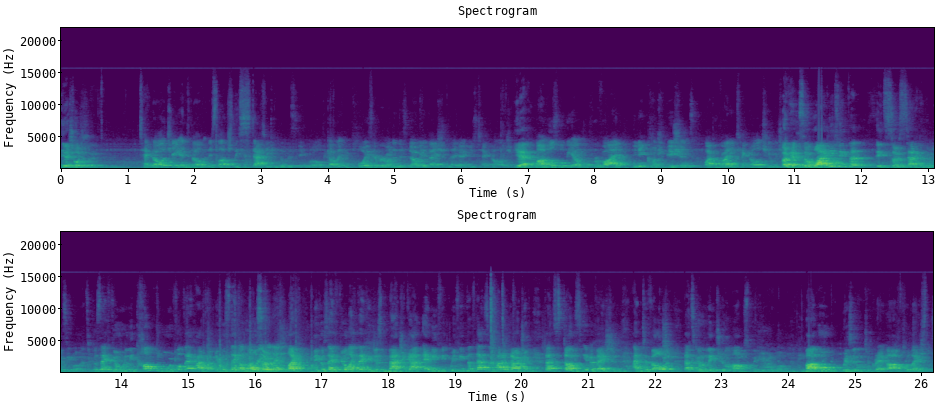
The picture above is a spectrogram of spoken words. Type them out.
yeah, sure, sure. Technology and development is largely static in the wizarding world. The government employs everyone and there's no innovation, they don't use technology. Yeah. Muggles will be able to provide unique contributions by providing technology which... Okay, so why do you think that it's so static in the wizarding world? It's because they feel really comfortable with what they have, right? Because they can also, like, because they feel like they can just magic out anything. We think that that's the kind of narrative that stunts innovation and development that's going to lead to harm to the human world. Muggle-wizard integrate uh, relations.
